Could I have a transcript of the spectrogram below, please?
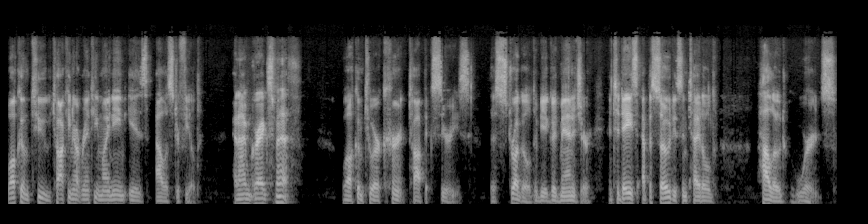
Welcome to Talking Not Renting. My name is Alistair Field. And I'm Greg Smith. Welcome to our current topic series, The Struggle to Be a Good Manager. And today's episode is entitled Hallowed Words.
